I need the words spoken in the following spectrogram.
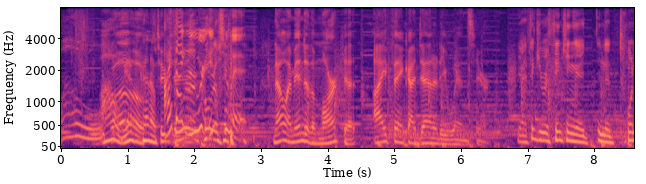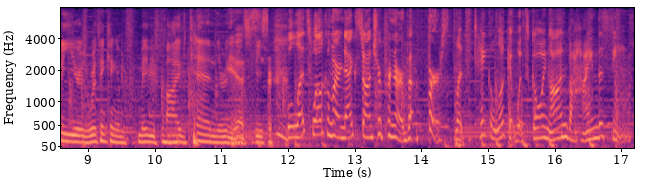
Whoa. Wow, we have kind of. I thought you were different- into it. No, I'm into the market. I think identity wins here. yeah, I think you were thinking it in the 20 years. We're thinking of maybe mm-hmm. 5, 10. There Yes. needs Well, let's welcome our next entrepreneur. But first, let's take a look at what's going on behind the scenes.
